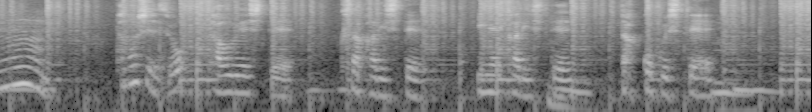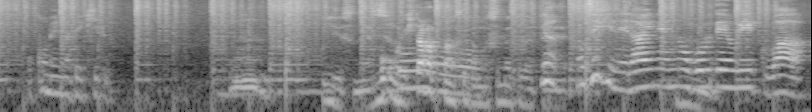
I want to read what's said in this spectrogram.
うん。楽しいですよ。田植えして草刈りして稲刈りして脱穀してお米ができる。うんですね。僕も行きたかったんですけど娘連れいやてもうぜひね来年のゴールデンウィークは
